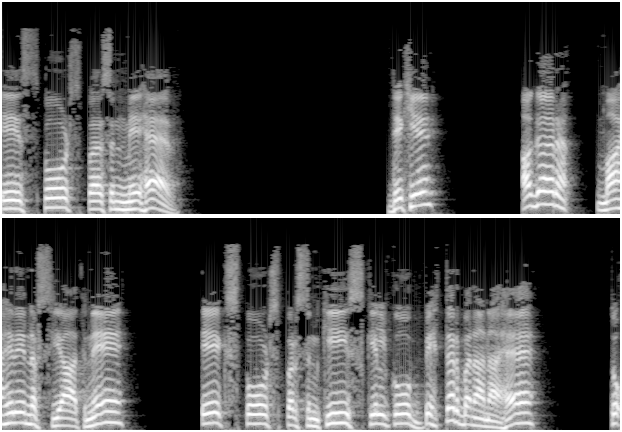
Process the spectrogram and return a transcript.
a sports person may have دیکھیے اگر ماہر نفسیات نے ایک اسپورٹس پرسن کی اسکل کو بہتر بنانا ہے تو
